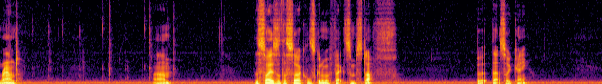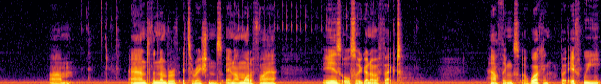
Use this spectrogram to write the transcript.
round. Um, the size of the circle is going to affect some stuff but that's okay. Um, and the number of iterations in our modifier is also going to affect how things are working. But if we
